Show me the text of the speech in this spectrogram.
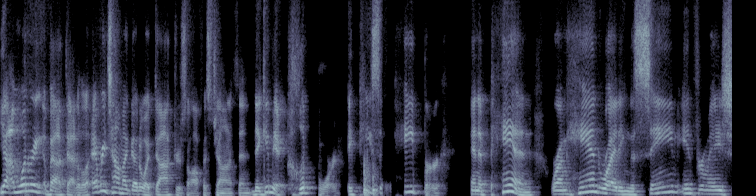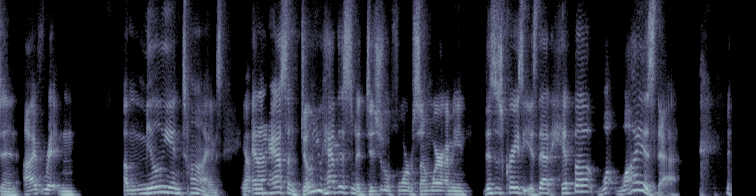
Yeah, I'm wondering about that a little. Every time I go to a doctor's office, Jonathan, they give me a clipboard, a piece of paper, and a pen where I'm handwriting the same information I've written a million times. Yeah. And I ask them, don't you have this in a digital form somewhere? I mean, this is crazy. Is that HIPAA? What, why is that?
